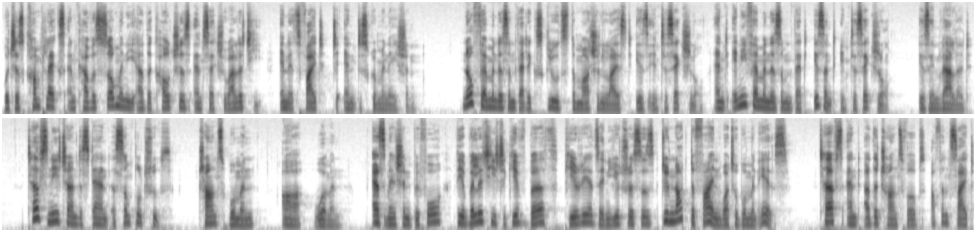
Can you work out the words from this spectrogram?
which is complex and covers so many other cultures and sexuality in its fight to end discrimination. No feminism that excludes the marginalized is intersectional, and any feminism that isn't intersectional is invalid. TERFs need to understand a simple truth trans women are women. As mentioned before, the ability to give birth, periods, and uteruses do not define what a woman is. TERFs and other transphobes often cite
